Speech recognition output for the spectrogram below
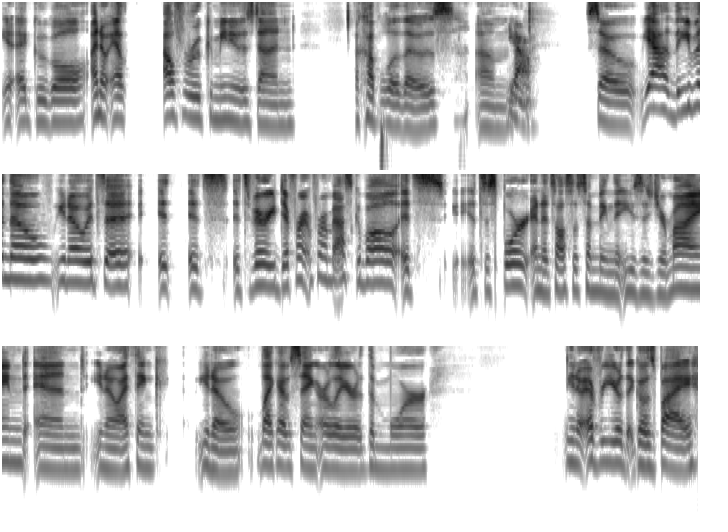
at Google. I know Al, Al Farouq Aminu has done a couple of those. Um, yeah. So yeah, even though you know it's a it, it's it's very different from basketball. It's it's a sport and it's also something that uses your mind. And you know, I think you know, like I was saying earlier, the more you know, every year that goes by,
